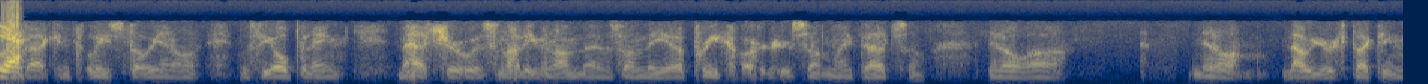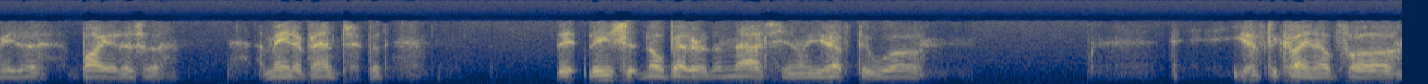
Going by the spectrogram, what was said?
Yeah. back in Kalisto, you know, it was the opening match or it was not even on the, it was on the uh, pre-card or something like that. So, you know, uh, you know, now you're expecting me to buy it as a, a main event, but they they should know better than that. You know, you have to uh you have to kind of uh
